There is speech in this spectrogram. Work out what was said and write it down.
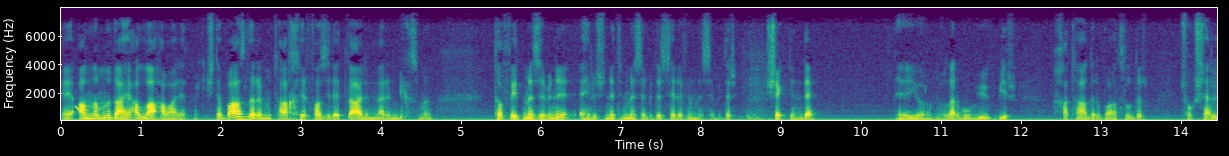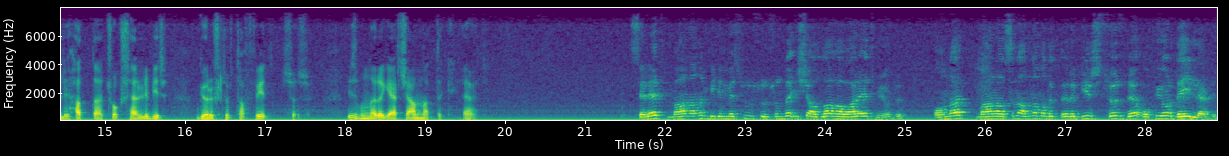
e, anlamını dahi Allah'a havale etmek. İşte bazıları müteahhir faziletli alimlerin bir kısmı tafvid mezhebini ehli sünnetin mezhebidir, selefin mezhebidir şeklinde e, yorumluyorlar. Bu büyük bir hatadır, batıldır. Çok şerli hatta çok şerli bir görüştür tafvid sözü. Biz bunları gerçi anlattık. Evet. Selef mananın bilinmesi hususunda işi Allah'a havale etmiyordu. Onlar manasını anlamadıkları bir sözle okuyor değillerdi.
